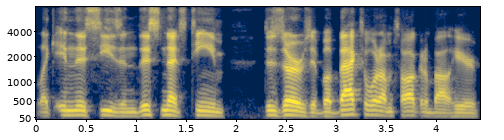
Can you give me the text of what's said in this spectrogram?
like in this season. This Nets team deserves it. But back to what I'm talking about here.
